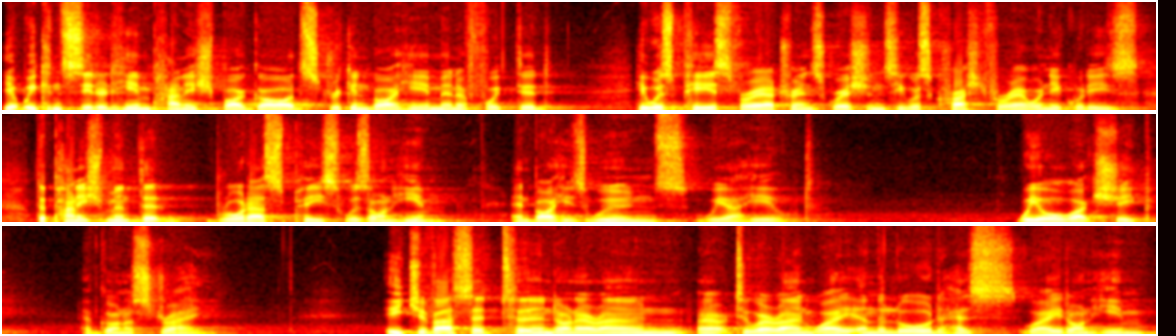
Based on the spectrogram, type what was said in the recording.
Yet we considered him punished by God, stricken by him, and afflicted. He was pierced for our transgressions, he was crushed for our iniquities. The punishment that brought us peace was on him, and by his wounds we are healed. We all, like sheep, have gone astray. Each of us had turned on our own, uh, to our own way, and the Lord has weighed on him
